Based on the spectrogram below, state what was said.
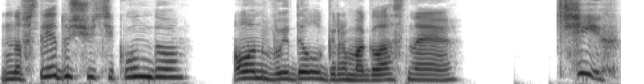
Но в следующую секунду он выдал громогласное «Чих!»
